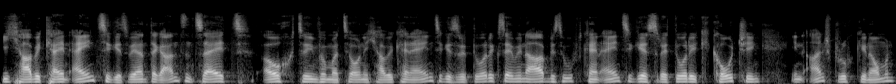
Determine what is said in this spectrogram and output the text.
ich habe kein einziges, während der ganzen Zeit, auch zur Information, ich habe kein einziges Rhetorikseminar besucht, kein einziges Rhetorik-Coaching in Anspruch genommen.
